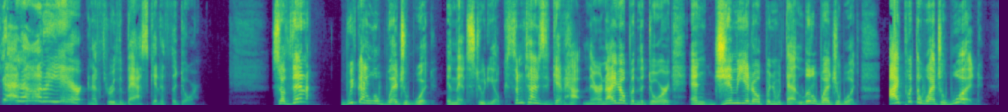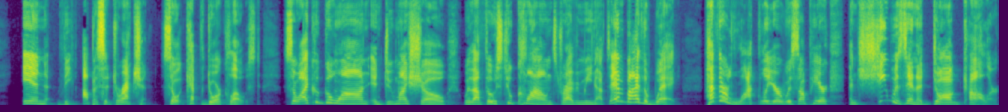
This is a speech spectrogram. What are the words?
Get out of here. And I threw the basket at the door. So then we've got a little wedge of wood in that studio. Sometimes it'd get hot in there, and I'd open the door, and Jimmy had opened with that little wedge of wood. I put the wedge of wood in the opposite direction, so it kept the door closed. So I could go on and do my show without those two clowns driving me nuts. And by the way, Heather Locklear was up here, and she was in a dog collar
